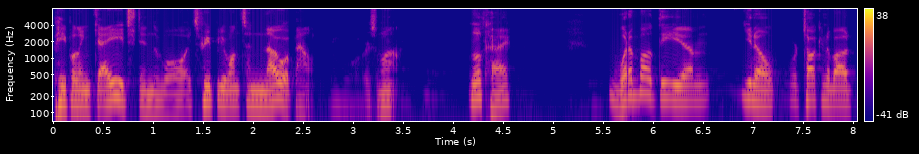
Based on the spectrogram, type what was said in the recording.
People engaged in the war. It's people who want to know about the war as well. Okay. What about the, um, you know, we're talking about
